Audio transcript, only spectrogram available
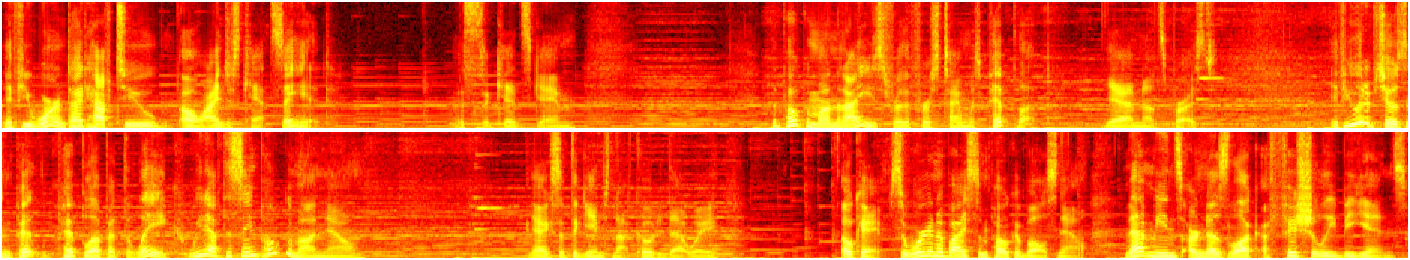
If you weren't, I'd have to... Oh, I just can't say it. This is a kid's game. The Pokemon that I used for the first time was Piplup. Yeah, I'm not surprised. If you would have chosen Pip Piplup at the lake, we'd have the same Pokemon now. Yeah, except the game's not coded that way. Okay, so we're gonna buy some Pokeballs now. That means our Nuzlocke officially begins.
